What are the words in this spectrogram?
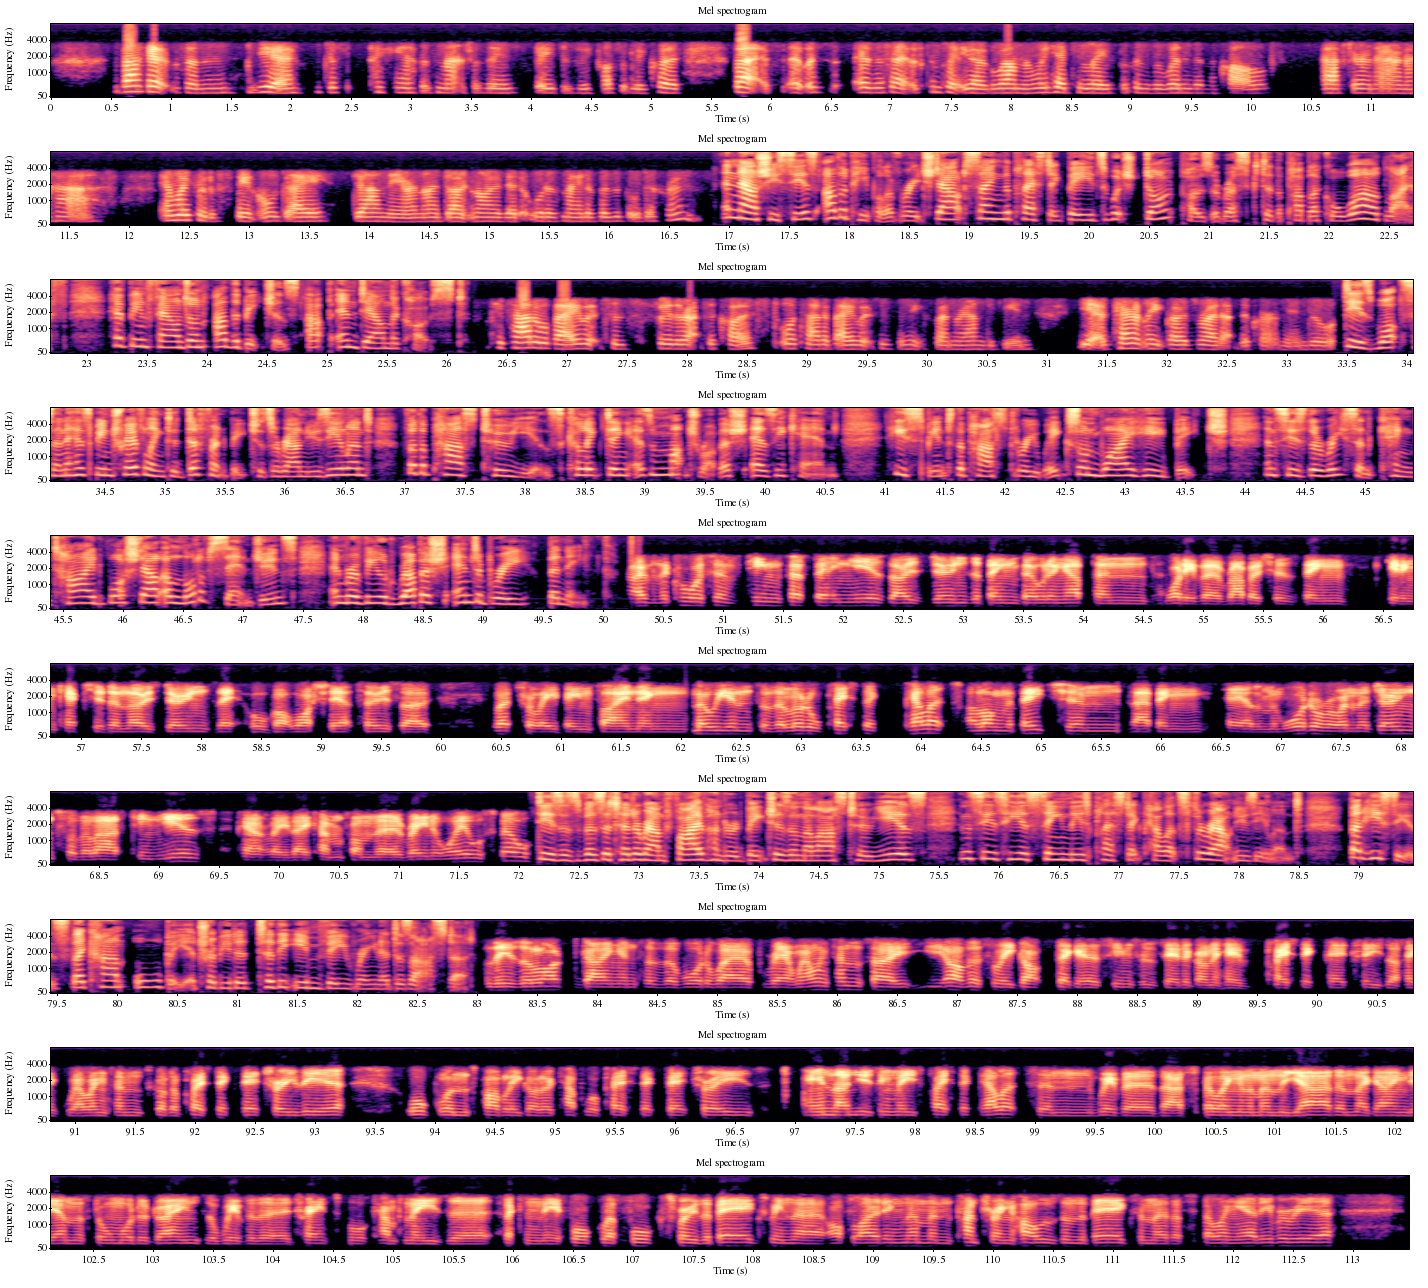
buckets and, yeah, just picking up as much of these beads as we possibly could. But it was, as I say, it was completely overwhelming. We had to leave because of the wind and the cold after an hour and a half. And we could have spent all day down there, and I don't know that it would have made a visible difference. And now she says other people have reached out saying the plastic beads, which don't pose a risk to the public or wildlife, have been found on other beaches up and down the coast. Te Bay, which is further up the coast, or Tata Bay, which is the next one round again, yeah, apparently it goes right up the Coromandel. Des Watson has been travelling to different beaches around New Zealand for the past two years, collecting as much rubbish as he can. He's spent the past three weeks on Waihi Beach and says the recent king tide washed out a lot of sand dunes and revealed rubbish and debris beneath. Over the course of 10, 15 years, those dunes have been building up and whatever rubbish has been getting captured in those dunes, that all got washed out too. So literally been finding millions of the little plastic pellets along the beach and they've been out in the water or in the dunes for the last 10 years. Apparently, they come from the Rena oil spill. Des has visited around 500 beaches in the last two years and says he has seen these plastic pellets throughout New Zealand. But he says they can't all be attributed to the MV Rena disaster. There's a lot going into the waterway around Wellington, so you obviously got bigger centres that are going to have plastic factories. I think Wellington's got a plastic factory there. Auckland's probably got a couple of plastic factories. And they're using these plastic pellets and whether they're spilling them in the yard and they're going down the stormwater drains or whether the transport companies are sticking their forklift forks through the bags when they're offloading them and puncturing holes in the bags and they're spilling out everywhere.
